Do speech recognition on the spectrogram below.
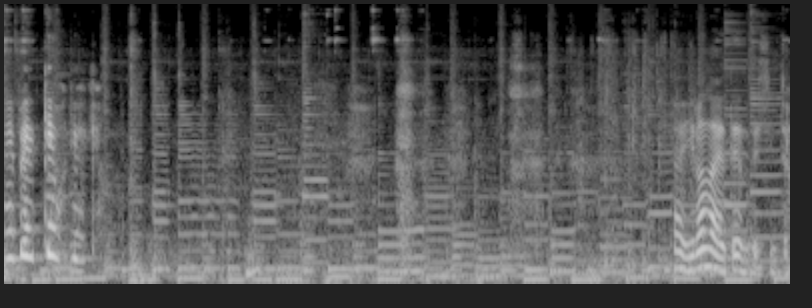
네, 빨리 깨워, 깨워, 깨워. 야 일어나야 돼 근데 진짜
